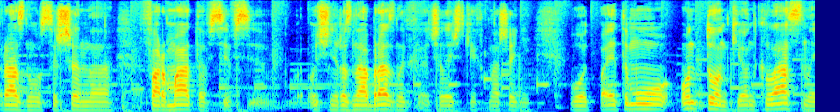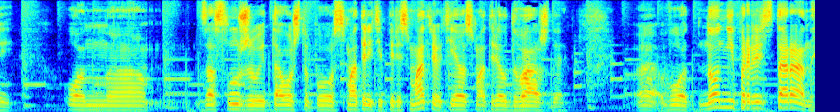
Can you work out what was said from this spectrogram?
разного совершенно формата, все, все- очень разнообразных э, человеческих отношений. Вот, поэтому он тонкий, он классный, он э, заслуживает того, чтобы его смотреть и пересматривать. Я его смотрел дважды. Э, Вот. Но он не про рестораны,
